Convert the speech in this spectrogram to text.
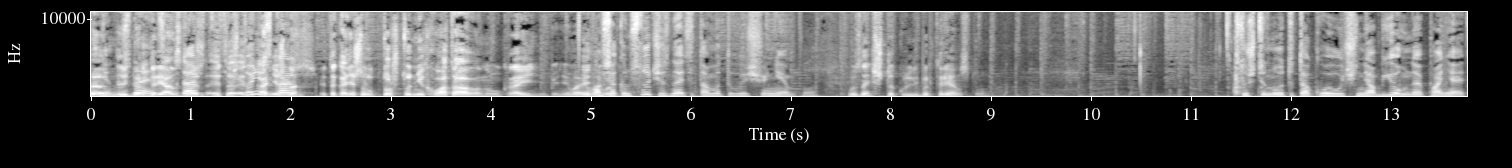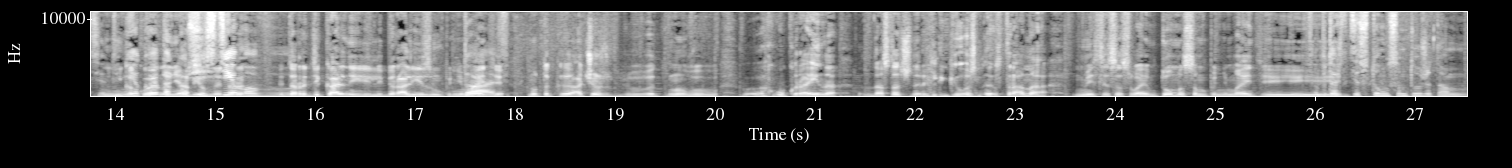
Не, ну, знаете, либертарианство это, подождите, это, это, не конечно, скажешь? это, конечно, вот то, что не хватало на Украине, понимаете? Ну, во Вот всяком случае, знаете, там этого еще не было. Вы знаете, что такое либертарианство? Слушайте, ну это такое очень объемное понятие. Это Никакое оно не объемное. Система... Это, это радикальный либерализм, понимаете? Да. Ну так а что ж, ну, Украина достаточно религиозная страна вместе со своим Томасом, понимаете? И, подождите, с Томасом тоже там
